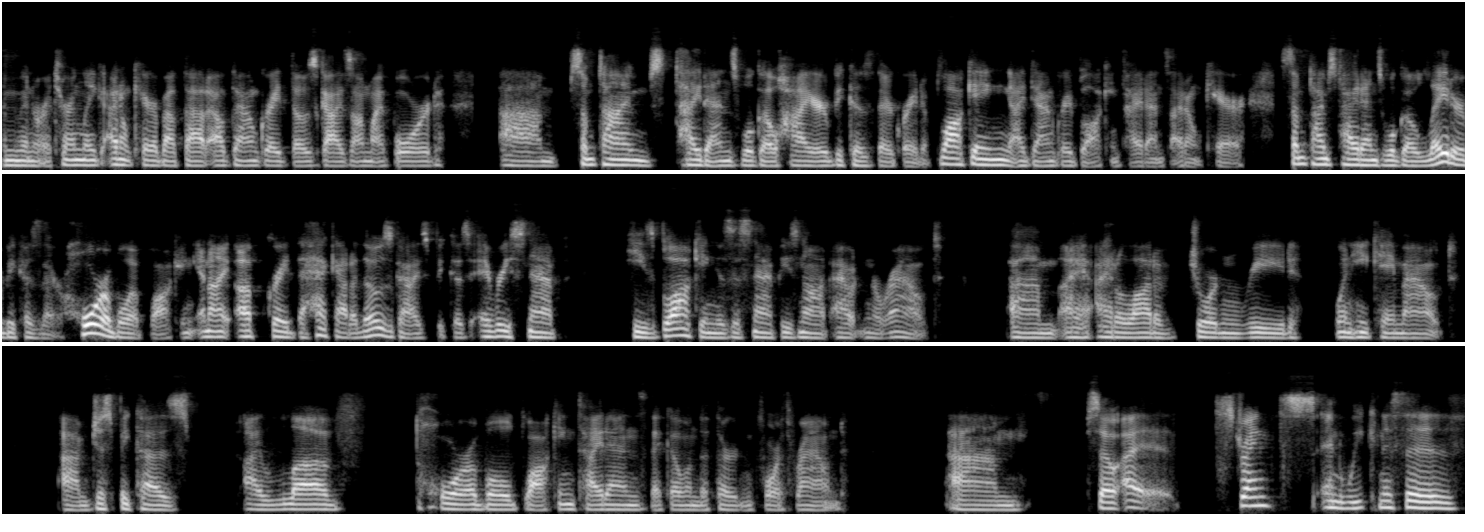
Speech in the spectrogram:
I'm in a return league. I don't care about that. I'll downgrade those guys on my board. Um, sometimes tight ends will go higher because they're great at blocking. I downgrade blocking tight ends. I don't care. Sometimes tight ends will go later because they're horrible at blocking, and I upgrade the heck out of those guys because every snap he's blocking is a snap he's not out and a route. Um, I, I, had a lot of Jordan Reed when he came out, um, just because I love horrible blocking tight ends that go in the third and fourth round. Um, so I, strengths and weaknesses.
